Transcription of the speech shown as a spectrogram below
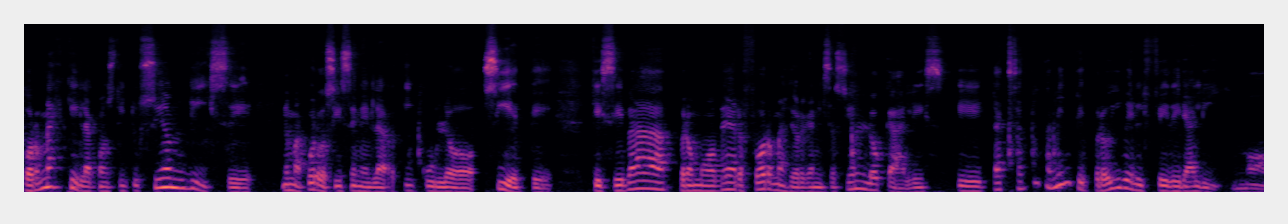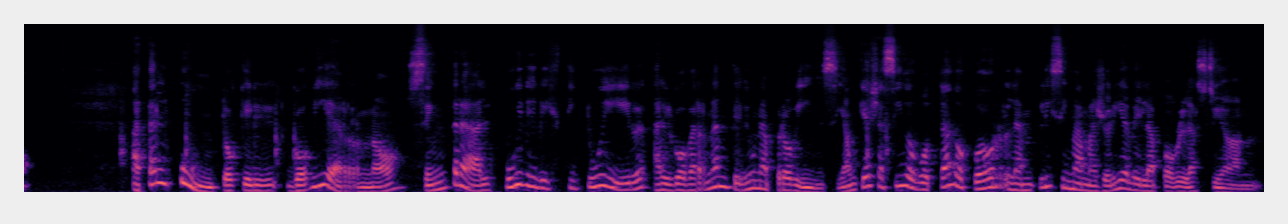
Por más que la constitución dice, no me acuerdo si es en el artículo 7, que se va a promover formas de organización locales, eh, taxativamente prohíbe el federalismo a tal punto que el gobierno central puede destituir al gobernante de una provincia, aunque haya sido votado por la amplísima mayoría de la población.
